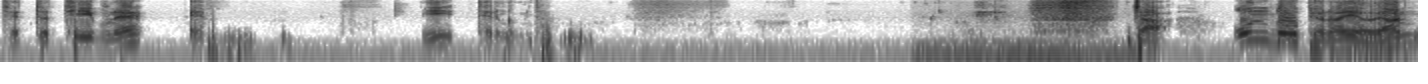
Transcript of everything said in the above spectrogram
zt 분의 m이 되는 겁니다. 자, 온도 변화에 의한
